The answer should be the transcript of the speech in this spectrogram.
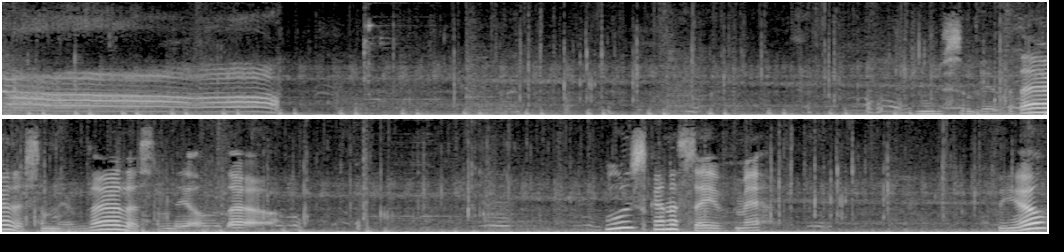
Ah! There's somebody over over there, there's somebody over there. Who's gonna save me? Be you?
